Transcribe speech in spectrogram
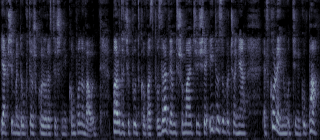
jak się będą też kolorystycznie komponowały. Bardzo cieplutko Was pozdrawiam, trzymajcie się i do zobaczenia w kolejnym odcinku. Pa!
